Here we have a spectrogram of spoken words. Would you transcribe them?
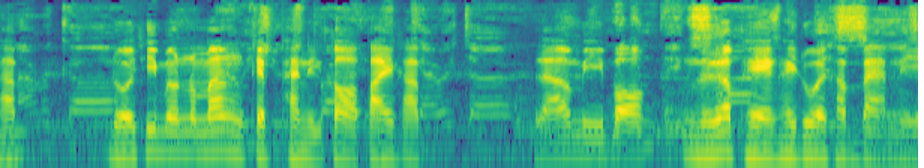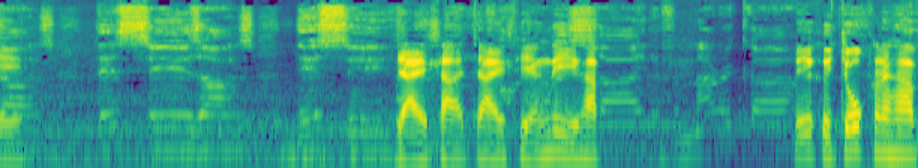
ครับ โดยที่ไม่ต้องมั่งเก็บแผ่นอีกต่อไปครับ แล้วมีบอกเนื้อเพลงให้ด้วยครับแบบนี้ใหญ่สะใจเสียงดีครับ นี่คือ JOOX นะครับ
